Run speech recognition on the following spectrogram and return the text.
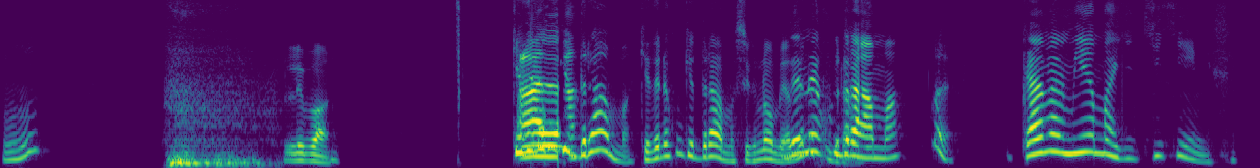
Μμμ. Λοιπόν, Και δεν Αλλά- έχουν και δράμα. Και δεν έχουν και δράμα, συγγνώμη. δεν έχουν δράμα. Ναι. Κάναν μια μαγική κίνηση.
